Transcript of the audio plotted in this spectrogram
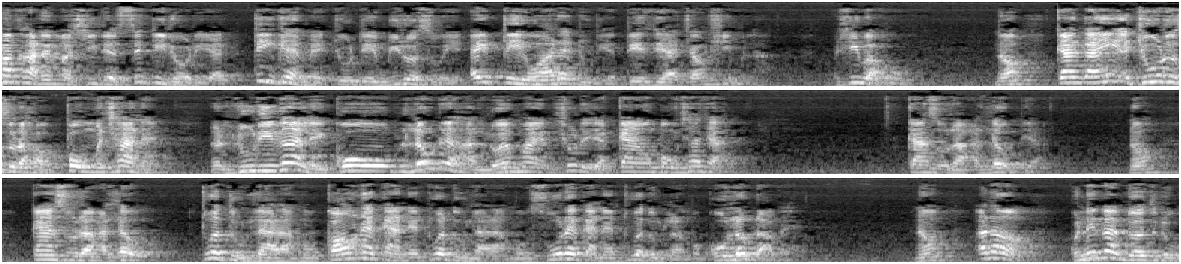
မခါထဲမှာရှိတဲ့စစ်တီတော်တွေကတိခဲ့မယ်ကြိုတင်ပြီးတော့ဆိုရင်အဲ့တေဝါတဲ့လူတွေကတေစရာအကြောင်းရှိမလားမရှိပါဘူးနော်ကံကံရင်အကျိုးလို့ဆိုတာဟာပုံမချနဲ့နော်လူတွေကလေကိုလှုပ်တဲ့ဟာလွဲမှန်းတချို့တွေကကံအောင်ပုံချကြတယ်ကံဆိုတာအလုပ်ပြနော် ကံဆိုတာအလုပ်တွက်တူလာတာမဟုတ်ကောင်းတဲ့ကံနဲ့တွက်တူလာတာမဟုတ်ဆိုးတဲ့ကံနဲ့တွက်တူလာတာမဟုတ်ကိုလောက်တာပဲနော်အဲ့တော့ခုနကပြောသလို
